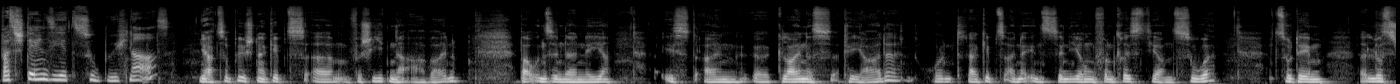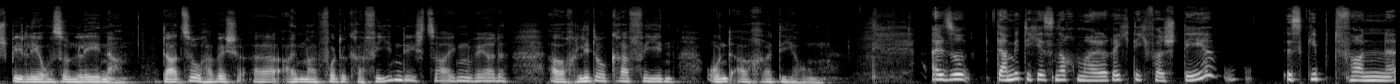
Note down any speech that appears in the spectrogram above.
Was stellen Sie jetzt zu Büchner aus? Ja, zu Büchner gibt's ähm, verschiedene Arbeiten. Bei uns in der Nähe ist ein äh, kleines Theater und da gibt's eine Inszenierung von Christian Suhr zu dem Lustspiel Leos und Lena. Dazu habe ich äh, einmal Fotografien, die ich zeigen werde, auch Lithografien und auch Radierungen. Also, damit ich es nochmal richtig verstehe, es gibt von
